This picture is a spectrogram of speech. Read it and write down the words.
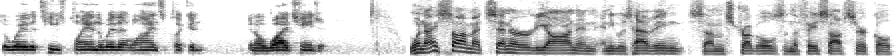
the way the team's playing, the way that line's clicking, you know, why change it? When I saw him at center early on and, and he was having some struggles in the face-off circle,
